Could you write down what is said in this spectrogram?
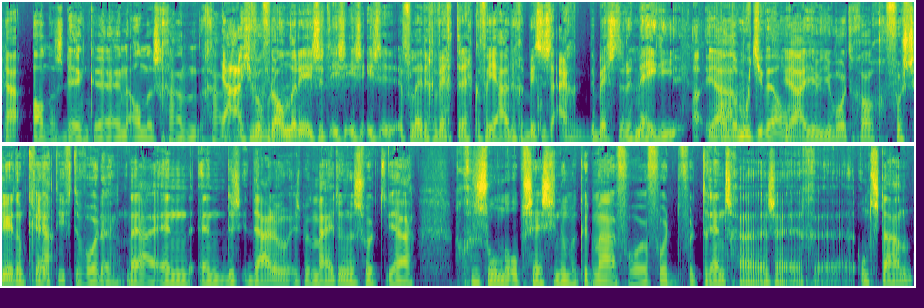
Ja. anders denken en anders gaan. gaan Ja, als je wil gaan veranderen is het is, is, is een volledige wegtrekken van je huidige business eigenlijk de beste remedie. Ja, Want dat moet je wel. Ja, je, je wordt gewoon geforceerd om creatief te worden. Nou ja, en, en dus daardoor is bij mij toen een soort ja, gezonde obsessie, noem ik het maar, voor, voor, voor trends ga- ze- ge- ontstaan.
